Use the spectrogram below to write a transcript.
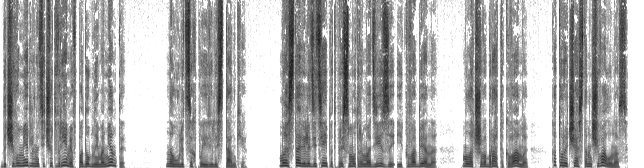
до чего медленно течет время в подобные моменты, на улицах появились танки. Мы оставили детей под присмотром Адизы и Квабена, младшего брата Квамы, который часто ночевал у нас,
